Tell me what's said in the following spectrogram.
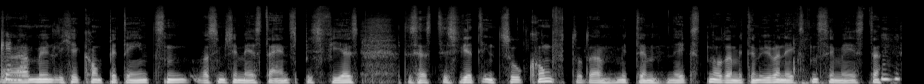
äh, genau. äh, mündliche Kompetenzen, was im Semester eins bis vier ist. Das heißt, es wird in Zukunft oder mit dem nächsten oder mit dem übernächsten Semester mhm.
